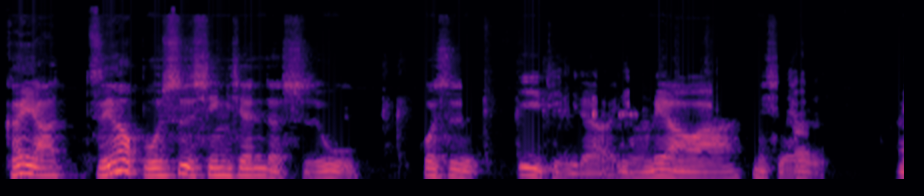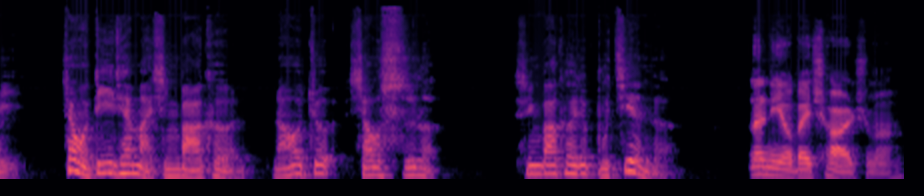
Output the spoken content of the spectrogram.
可以啊，只要不是新鲜的食物或是液体的饮料啊那些，嗯可以。像我第一天买星巴克，然后就消失了，星巴克就不见了。那你有被 charge 吗？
